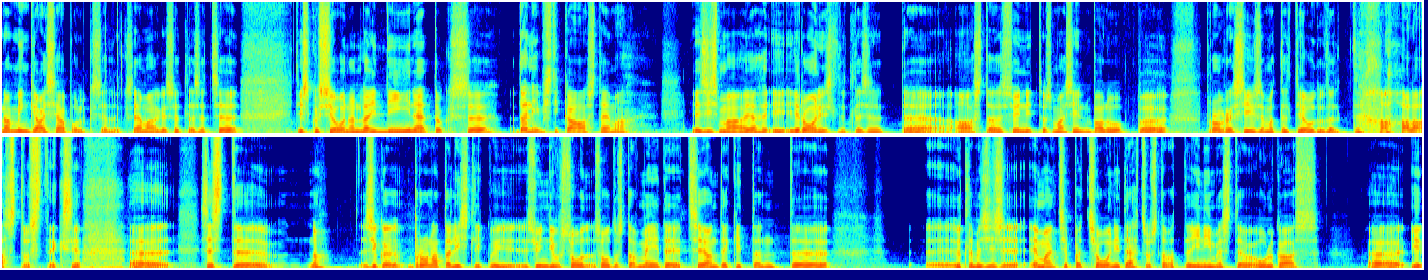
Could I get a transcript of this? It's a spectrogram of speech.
no mingi asjapulk seal, üks ema, kes ütles, et see diskussioon on läinud nii inetuks, ta oli vist ikka aasta ema. ja siis ma jah, irooniliselt ütlesin, et äh, aasta sünnitusmasin palub äh, progressiivsematelt jõududelt halastust, eks ju. Äh, sest noh, sihuke pronatalistlik või sündivust soodustav meede, et see on tekitanud ütleme siis emantsipatsiooni tähtsustavate inimeste hulgas äh,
